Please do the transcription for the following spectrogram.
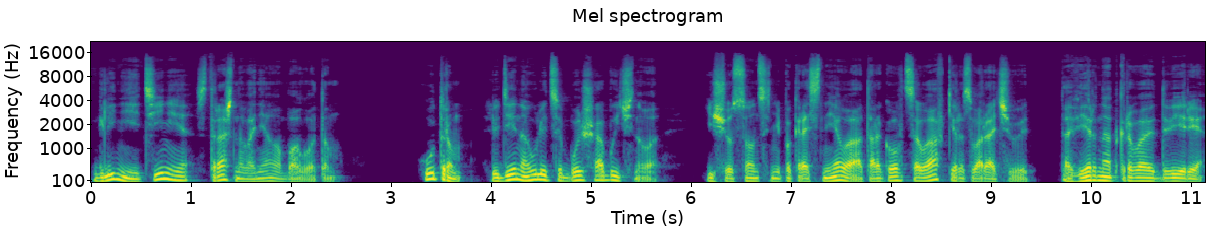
глине и тине страшно воняло болотом. Утром людей на улице больше обычного. Еще солнце не покраснело, а торговцы лавки разворачивают, Таверны открывают двери,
